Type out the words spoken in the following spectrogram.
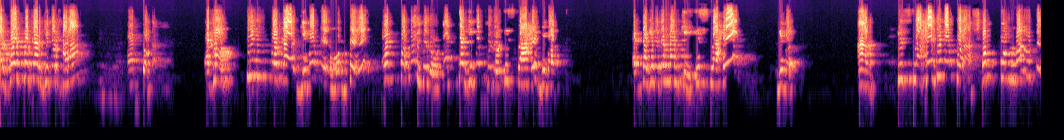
আর কয় প্রকার গিবত হারাম? এক প্রকার। এখন তিন প্রকার গিবতের মধ্যে এক কথাই হলো, একটা গিবত হলো ইসলাহে গিবত। একটা গিবতের নাম কি? ইসলাহে গিবত। আর করা সম্পূর্ণরূপে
